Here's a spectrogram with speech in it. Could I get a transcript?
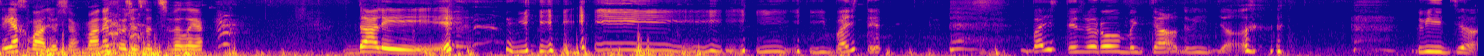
Це я хвалюся. В мене теж зацвели. Далі. Бачите? Бачите, що робиться, дивіться. Дивіться.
